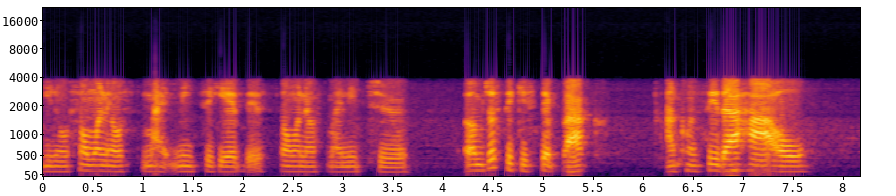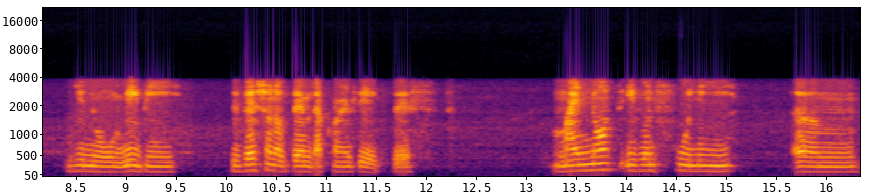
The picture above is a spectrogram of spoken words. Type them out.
you know someone else might need to hear this. Someone else might need to um, just take a step back and consider how you know maybe the version of them that currently exists might not even fully um,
